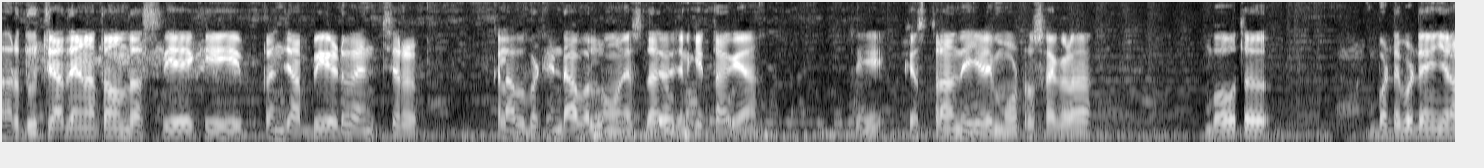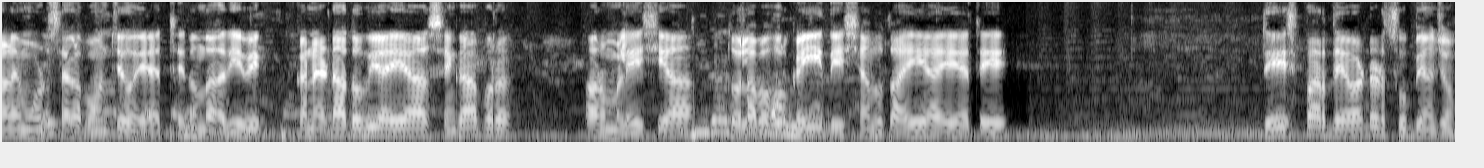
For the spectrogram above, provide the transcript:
ਔਰ ਦੂਜਾ ਦਿਨ ਤੁਹਾਨੂੰ ਦੱਸ ਦਈਏ ਕਿ ਪੰਜਾਬੀ ਐਡਵੈਂਚਰ ਕਲੱਬ ਬਠਿੰਡਾ ਵੱਲੋਂ ਇਸ ਦਾ ਆਯੋਜਨ ਕੀਤਾ ਗਿਆ ਤੇ ਕਿਸ ਤਰ੍ਹਾਂ ਦੇ ਜਿਹੜੇ ਮੋਟਰਸਾਈਕਲ ਆ, ਬਹੁਤ ਵੱਡੇ ਵੱਡੇ ਇੰਜਨ ਵਾਲੇ ਮੋਟਰਸਾਈਕਲ ਪਹੁੰਚੇ ਹੋਏ ਆ। ਇੱਥੇ ਤੁਹਾਨੂੰ ਦੱਸ ਦਈਏ ਵੀ ਕੈਨੇਡਾ ਤੋਂ ਵੀ ਆਏ ਆ, ਸਿੰਗਾਪੁਰ ਔਰ ਮਲੇਸ਼ੀਆ ਤੋਂ ਇਲਾਵਾ ਹੋਰ ਕਈ ਦੇਸ਼ਾਂ ਤੋਂ ਤਾਂ ਇਹ ਆਏ ਆ ਤੇ ਦੇਸ਼ ਭਰ ਦੇ ਵੱਡ ਸੂਬਿਆਂ ਚੋਂ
